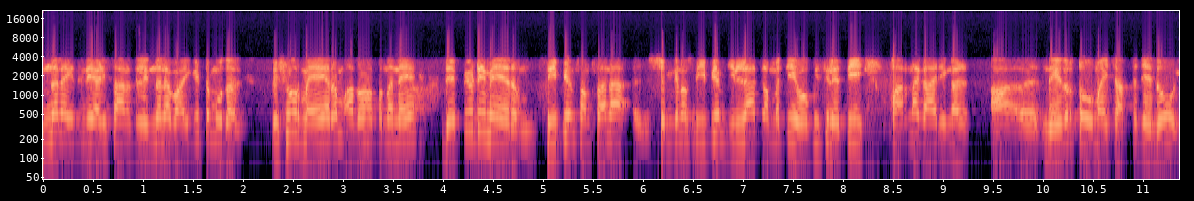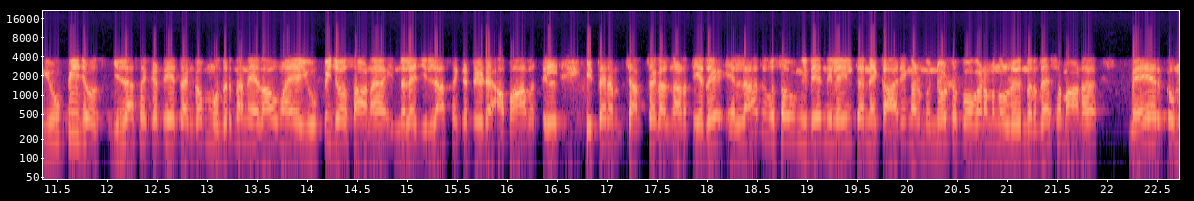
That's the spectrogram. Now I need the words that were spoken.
ഇന്നലെ ഇതിന്റെ അടിസ്ഥാനത്തിൽ ഇന്നലെ വൈകിട്ട് മുതൽ തൃശൂർ മേയറും അതോടൊപ്പം തന്നെ ഡെപ്യൂട്ടി മേയറും സി പി എം സംസ്ഥാന ക്ഷമിക്കണം സി പി എം ജില്ലാ കമ്മിറ്റി ഓഫീസിലെത്തി ഭരണകാര്യങ്ങൾ നേതൃത്വവുമായി ചർച്ച ചെയ്തു. യു പി ജോസ് ജില്ലാ സെക്രട്ടേറിയറ്റ് അംഗം മുതിർന്ന നേതാവുമായ യു പി ജോസ് ആണ് ഇന്നലെ ജില്ലാ സെക്രട്ടറിയുടെ അഭാവത്തിൽ ഇത്തരം ചർച്ചകൾ നടത്തിയത്. എല്ലാ ദിവസവും ഇതേ നിലയിൽ തന്നെ കാര്യങ്ങൾ മുന്നോട്ട് പോകണമെന്നുള്ളൊരു നിർദ്ദേശമാണ് മേയർക്കും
